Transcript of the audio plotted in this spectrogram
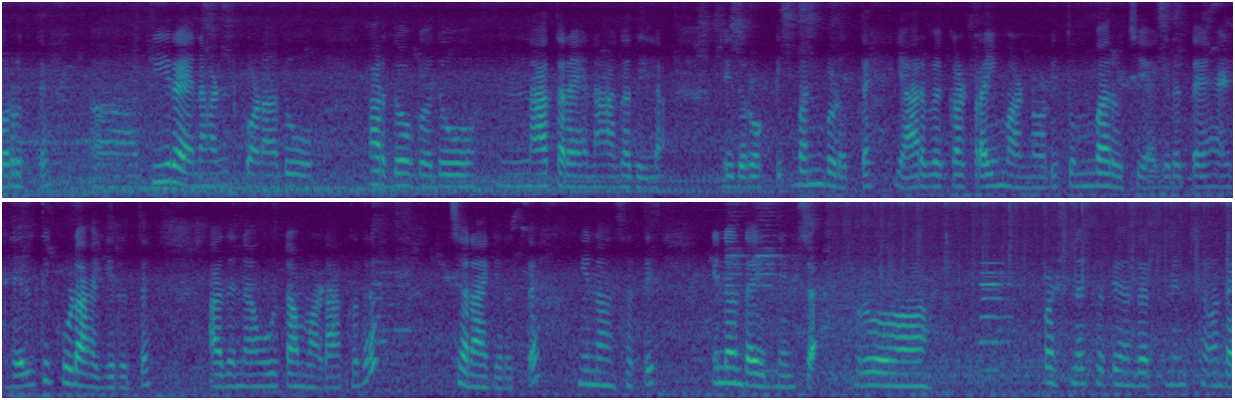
ಬರುತ್ತೆ. ತೀರ ಏನು ಅಂಟ್ಕೊಳೋದು, ಹರಿದೋಗೋದು ಆ ಥರ ಏನು ಆಗೋದಿಲ್ಲ ಇದು ರೊಟ್ಟಿ ಬಂದ್ಬಿಡುತ್ತೆ. ಯಾರು ಬೇಕಾದ್ರೆ ಟ್ರೈ ಮಾಡಿ ನೋಡಿ. ತುಂಬ ರುಚಿಯಾಗಿರುತ್ತೆ ಆ್ಯಂಡ್ ಹೆಲ್ತಿ ಕೂಡ ಆಗಿರುತ್ತೆ. ಅದನ್ನು ಊಟ ಮಾಡಿ ಹಾಕಿದ್ರೆ ಚೆನ್ನಾಗಿರುತ್ತೆ. ಇನ್ನೊಂದು ಸತಿ ಇನ್ನೊಂದು ಐದು ನಿಮಿಷ ಫಸ್ಟ್ನೇ ಸತಿ ಒಂದು ಹತ್ತು ನಿಮಿಷ, ಒಂದು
